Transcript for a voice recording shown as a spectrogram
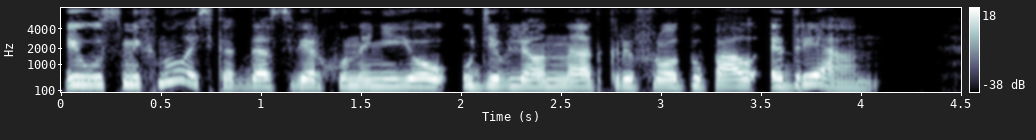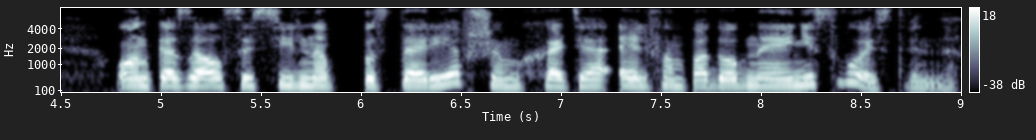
и усмехнулась, когда сверху на нее, удивленно открыв рот, упал Эдриан. Он казался сильно постаревшим, хотя эльфам подобное не свойственно.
